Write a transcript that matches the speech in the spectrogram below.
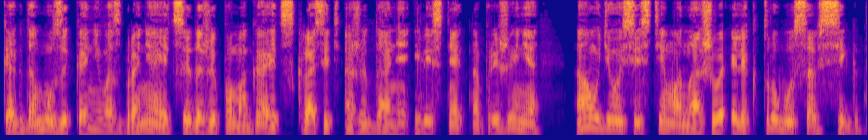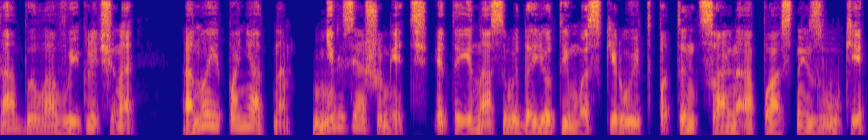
когда музыка не возбраняется и даже помогает скрасить ожидания или снять напряжение, аудиосистема нашего электробуса всегда была выключена. Оно и понятно, нельзя шуметь, это и нас выдает и маскирует потенциально опасные звуки.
